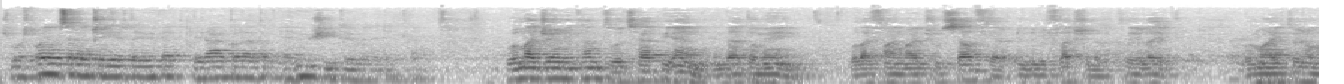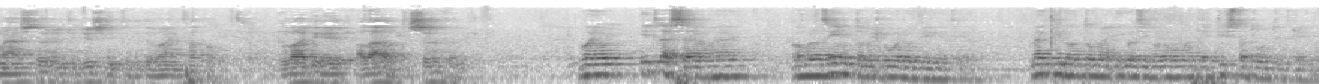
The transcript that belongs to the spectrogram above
és most olyan szerencsé érte őket, hogy rátaláltak e hűsítő menedékre. Will my journey come to its happy end in that domain? Will I find my true self there in the reflection of a clear lake? My eternal master introduce me to the divine couple? Will I be allowed to serve them? Vajon itt lesz-e a hely, ahol az én utam is boldog véget ér? Megpillantom-e igazi valómat egy tiszta tükrében?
